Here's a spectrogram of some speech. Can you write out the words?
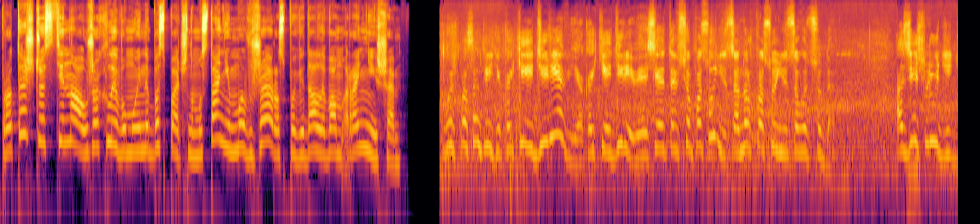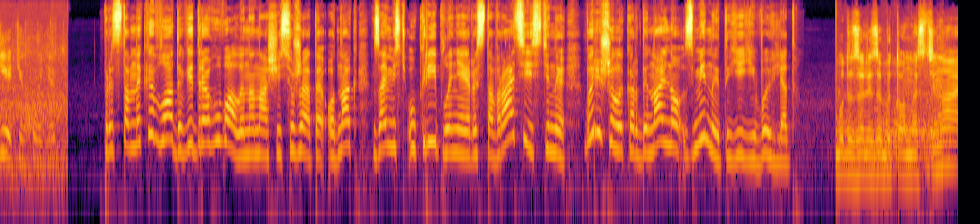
Про те, що стіна у жахливому і небезпечному стані, ми вже розповідали вам раніше. Вы же посмотрите, какие деревья, какие деревья. Если это все посунется, оно же посунется вот сюда. А здесь люди, дети ходят. Представники влади відреагували на наші сюжети, однак замість укріплення і реставрації стіни вирішили кардинально змінити її вигляд. Буде залізобетонна стіна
